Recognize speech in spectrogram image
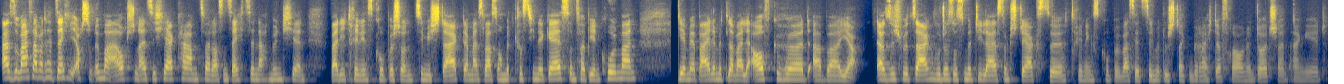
Also war es aber tatsächlich auch schon immer, auch schon als ich herkam, 2016 nach München, war die Trainingsgruppe schon ziemlich stark. Damals war es noch mit Christine Gess und Fabienne Kohlmann. Die haben ja beide mittlerweile aufgehört, aber ja, also ich würde sagen, so das ist mit die leistungsstärkste Trainingsgruppe, was jetzt den Mittelstreckenbereich der Frauen in Deutschland angeht.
